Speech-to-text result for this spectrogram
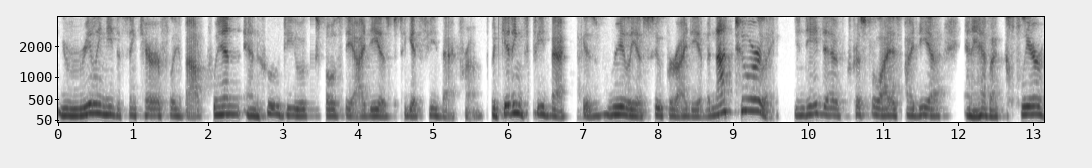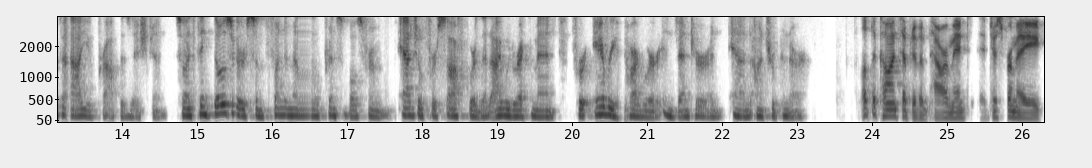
you really need to think carefully about when and who do you expose the ideas to get feedback from. But getting feedback is really a super idea, but not too early. You need to have crystallized idea and have a clear value proposition. So I think those are some fundamental principles from Agile for software that I would recommend for every hardware inventor and, and entrepreneur. I love the concept of empowerment. Just from a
